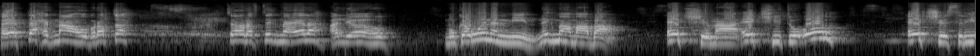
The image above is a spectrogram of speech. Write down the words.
فيتحد معه برابطة؟ تعرف تجمع يالا قال لي آه أهو. مكونا مين؟ نجمع مع بعض. اتش مع اتش 2 أو اتش 3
